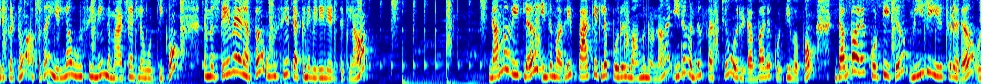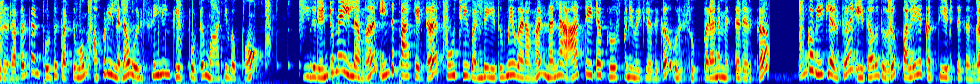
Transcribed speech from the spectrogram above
இருக்கட்டும். அப்போ தான் எல்லா ஊசியுமே இந்த மேக்னெட்டில் ஒட்டிக்கும். நம்ம தேவையானப்போ ஊசியை டக்குன்னு வெளியில் எடுத்துக்கலாம். நம்ம வீட்டில் இந்த மாதிரி பாக்கெட்டில் பொருள் வாங்கணும்னா இதை வந்து ஃபஸ்ட்டு ஒரு டப்பாவில் கொட்டி வைப்போம். டப்பாவில் கொட்டிட்டு மீதி இருக்கிறத ஒரு ரப்பர் பேண்ட் போட்டு கட்டுவோம். அப்படி இல்லைன்னா ஒரு சீலிங் கிளிப் போட்டு மாட்டி வைப்போம். இது ரெண்டுமே இல்லாமல் இந்த பாக்கெட்டை பூச்சி வண்டு எதுவுமே வராமல் நல்லா ஏர்டைட்டாக க்ளோஸ் பண்ணி வைக்கிறதுக்கு ஒரு சூப்பரான மெத்தட் இருக்குது உங்கள் வீட்டில் இருக்க ஏதாவது ஒரு பழைய கத்தி எடுத்துக்கோங்க.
